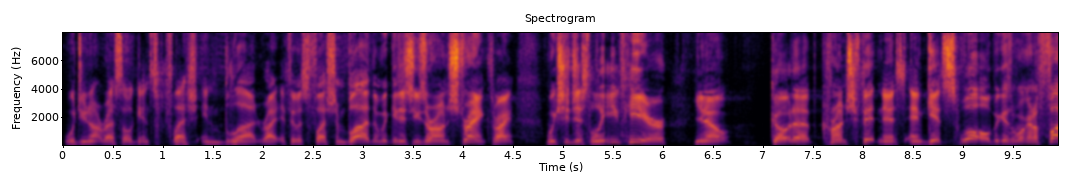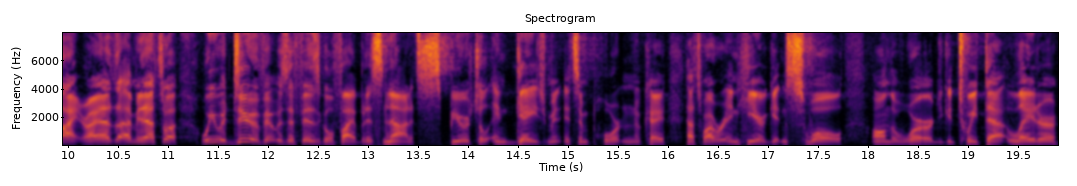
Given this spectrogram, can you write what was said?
would you not wrestle against flesh and blood, right? If it was flesh and blood, then we could just use our own strength, right? We should just leave here, you know, go to Crunch Fitness and get swole because we're going to fight, right? I mean, that's what we would do if it was a physical fight, but it's not. It's spiritual engagement. It's important, okay? That's why we're in here getting swole on the word. You could tweet that later,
